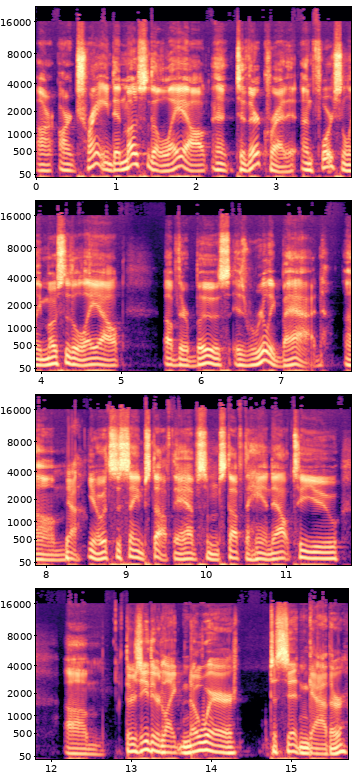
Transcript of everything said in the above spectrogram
aren't, aren't trained, and most of the layout, and to their credit, unfortunately, most of the layout of their booths is really bad. Um, Yeah. you know, it's the same stuff. They have some stuff to hand out to you. There's either like nowhere to sit and gather,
